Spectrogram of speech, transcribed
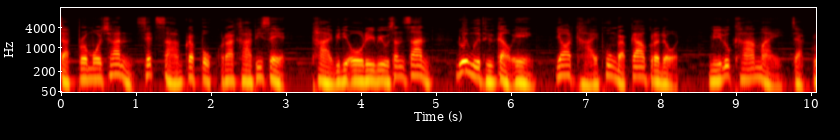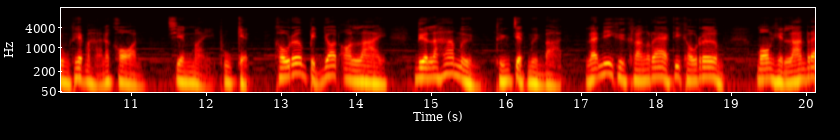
จัดโปรโมชั่นเซต3 กระปุกราคาพิเศษ ถ่ายวิดีโอรีวิวสั้นๆ ด้วยมือถือเก่าเอง ยอดขายพุ่งแบบก้าวกระโดด มีลูกค้าใหม่จากกรุงเทพมหานคร เชียงใหม่ภูเก็ต เขาเริ่มปิดยอดออนไลน์ เดือนละ 50,000 ถึง 70,000 บาท และนี่คือครั้งแรกที่เขาเริ่ม มองเห็นร้านแร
